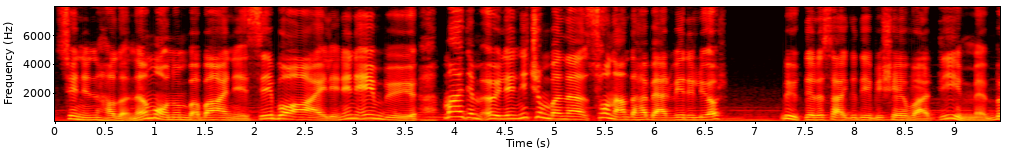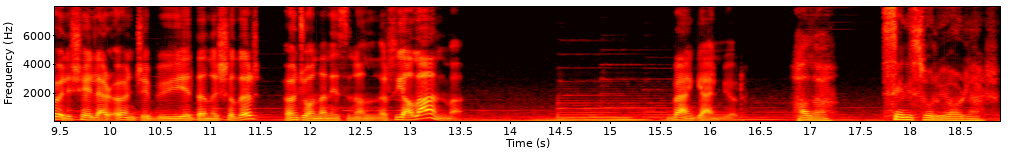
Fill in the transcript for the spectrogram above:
Senin halanım, onun babaannesi bu ailenin en büyüğü. Madem öyle niçin bana son anda haber veriliyor? Büyüklere saygı diye bir şey var değil mi? Böyle şeyler önce büyüğe danışılır, önce ondan izin alınır. Yalan mı? Ben gelmiyorum. Hala, seni soruyorlar.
